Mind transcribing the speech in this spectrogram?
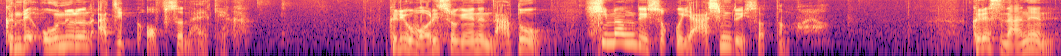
근데 오늘은 아직 없어 날개가. 그리고 머릿속에는 나도 희망도 있었고 야심도 있었던 거야. 그래서 나는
